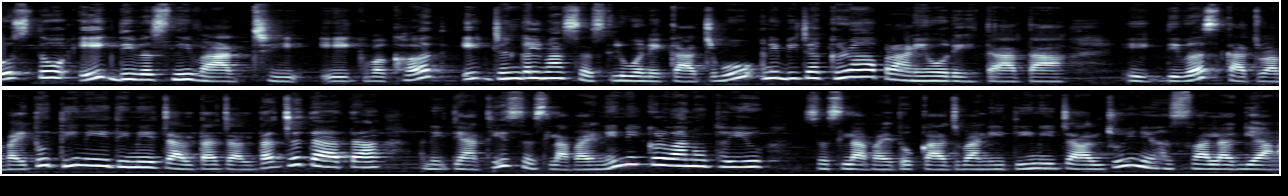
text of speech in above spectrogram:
દોસ્તો, એક દિવસની વાત છે. એક વખત એક જંગલમાં સસલું અને કાચબો અને બીજા ઘણા પ્રાણીઓ રહેતા હતા. એક દિવસ કાચવાભાઈ તો ધીમે ધીમે ચાલતા ચાલતા જતા હતા અને ત્યાંથી સસલાભાઈને નીકળવાનું થયું. સસલાભાઈ તો કાચબાની ધીમી ચાલ જોઈને હસવા લાગ્યા.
